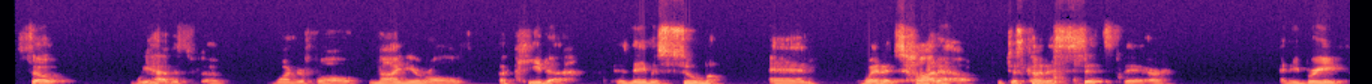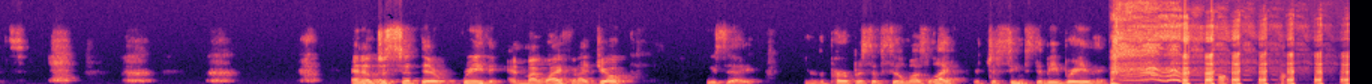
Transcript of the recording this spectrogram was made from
so we have this uh, wonderful nine year old Akita. His name is Sumo. And when it's hot out, he just kind of sits there and he breathes. And he'll just sit there breathing. And my wife and I joke. We say, you know, the purpose of Sumo's life, it just seems to be breathing.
